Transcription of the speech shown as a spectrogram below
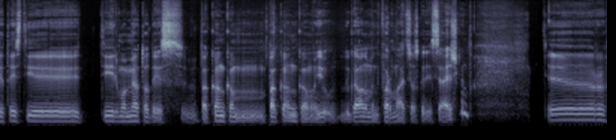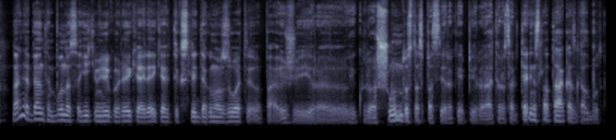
kitais ty, tyrimo metodais pakankam, pakankamai jau gaunama informacijos, kad įsiaiškintų. Ir, na, nebent būna, sakykime, jeigu reikia, reikia tiksliai diagnozuoti, pavyzdžiui, yra kai kurios šundus, tas pats yra kaip yra atviras arterinis latakas, galbūt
